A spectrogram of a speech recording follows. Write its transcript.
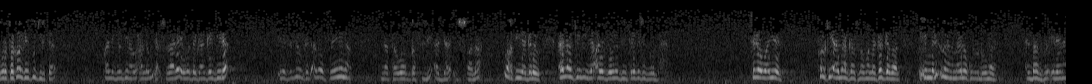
brotocoolkay ku jirtaa waa la joojina waxaa lagu shaqaale ee waddankan ka jira. Telefisyoonkaas adoo fiirina natawaqaf liadaa'i asalaa waktigiyaa gala aadaankiina idaacada dawladda iyo telefishinka ka baxa isagaa waa yeel kolkii aadaankaas looma laga gadaal wixii malcuunan meeluhu ku dhudhuumana albaabku xirana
